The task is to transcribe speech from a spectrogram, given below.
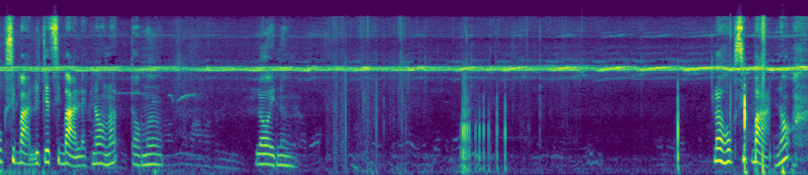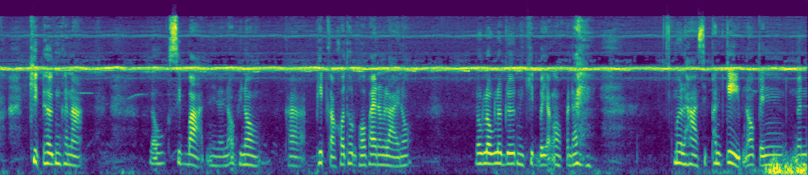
หกสิบบาทหรือเจ็ดสิบบาทแหละพี่น้องเนาะต่อมือ ร้อยหนึ่งร้อยหกสิบบาทเนาะคิดเทิงขนาดร้อยหกสิบบาทนี่แหละเนาะพี่น้องค่ะผิดกับขอโทษขออภัยน้ำลายเนาะโลกโลกเลื่อนๆนี่คิดไปยังออกไปได้เมื่อละห้าสิบพันกีบเนาะเป็นเงิน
